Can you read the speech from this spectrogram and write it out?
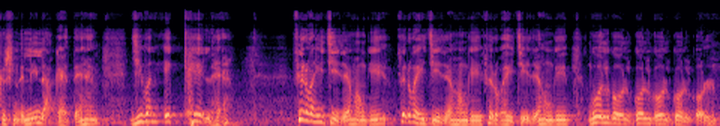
कृष्ण लीला कहते हैं। जीवन एक खेल है। फिर वही चीज़ें होंगी, फिर वही चीज़ें होंगी, फिर वही चीज़ें होंगी। गोल गोल गोल गोल गोल गोल।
